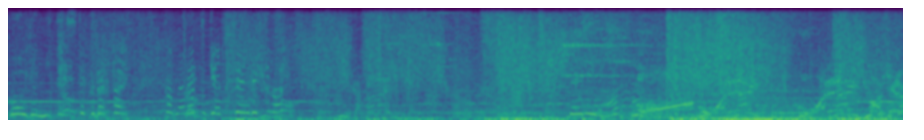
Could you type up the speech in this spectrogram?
防御に徹してください必ず逆転できます逃がさない手にはうおー終われない終われない負けない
